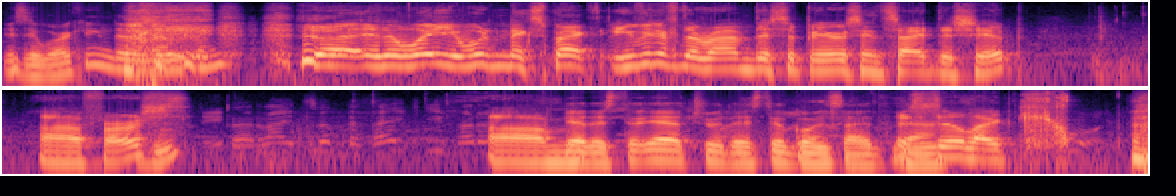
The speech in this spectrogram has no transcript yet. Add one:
Is it working? Yeah, in a way you wouldn't expect. Even if the ram disappears inside the ship uh, 1st Bereit zum Befehl. Die Ver um, yeah, they still. Yeah, true. They still go inside. it's yeah, still like.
